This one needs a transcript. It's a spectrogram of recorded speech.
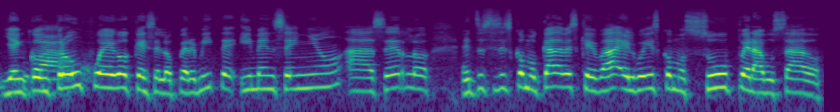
y encontró un juego que se lo permite y me enseñó a hacerlo. Entonces es como cada vez que va, el güey es como súper abusado.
